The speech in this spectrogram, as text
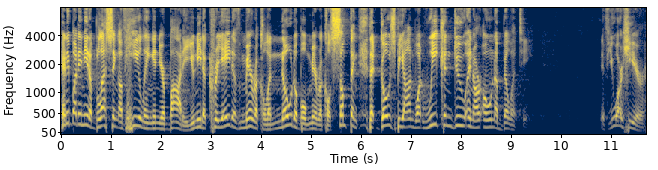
Anybody need a blessing of healing in your body? You need a creative miracle, a notable miracle, something that goes beyond what we can do in our own ability. If you are here,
